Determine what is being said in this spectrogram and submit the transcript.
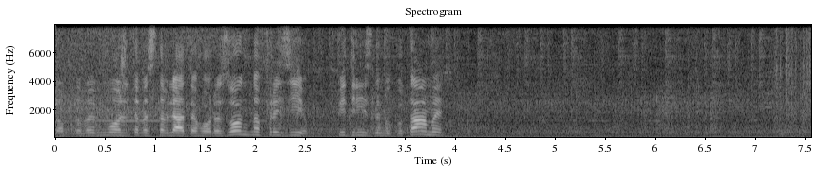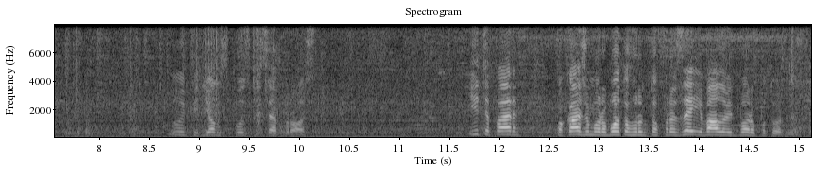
Тобто ви можете виставляти горизонт на фрезі під різними кутами. Ну і підйом, спуск, все просто. І тепер покажемо роботу ґрунтофрези і валу відбору потужності.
